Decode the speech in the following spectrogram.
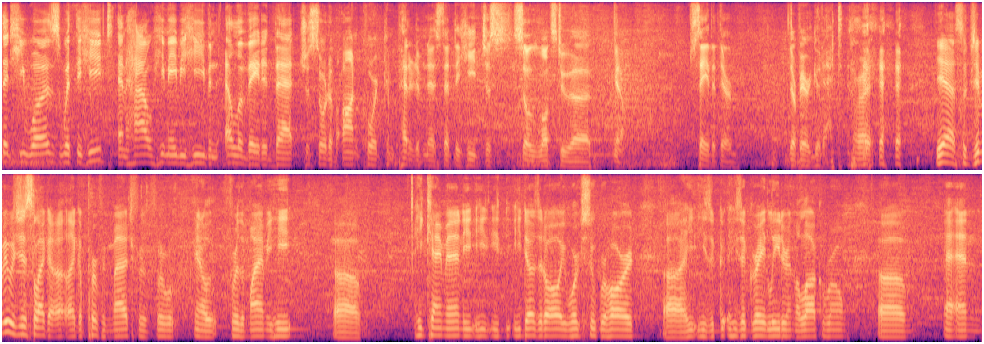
that he was with the Heat and how he maybe he even elevated that just sort of on court competitiveness that the Heat just so loves to uh, you know say that they're they're very good at. Right. yeah. So Jimmy was just like a like a perfect match for, for you know for the Miami Heat. Uh, he came in. He, he, he does it all. He works super hard. Uh, he, he's a he's a great leader in the locker room. Um, and, and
